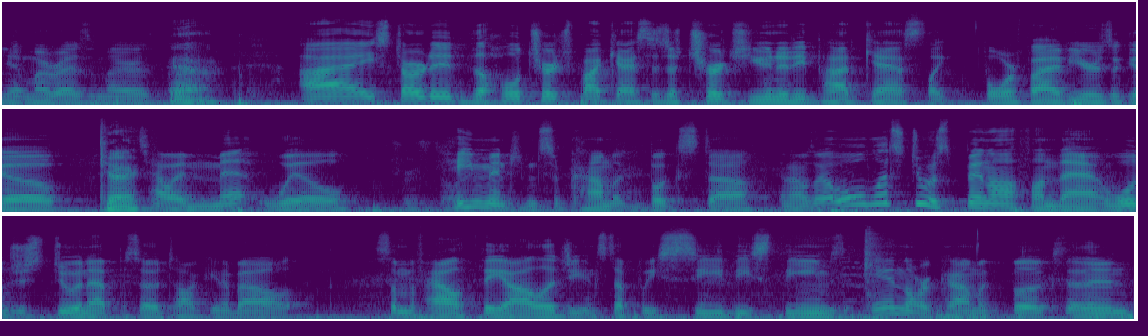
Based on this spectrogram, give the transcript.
yeah, my resume. my resume. Yeah. I started the whole church podcast as a church unity podcast like four or five years ago. 'Kay. That's how I met Will. He mentioned some comic book stuff, and I was like, "Well, let's do a spin-off on that. We'll just do an episode talking about some of how theology and stuff we see these themes in our comic books." And then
